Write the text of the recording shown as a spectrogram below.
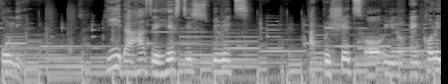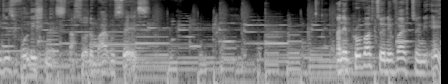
folly. He that has a hasty spirit appreciates or you know encourages foolishness. That's what the Bible says. And in Proverbs 25 28,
